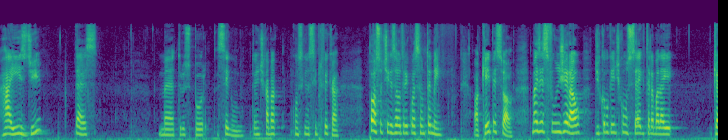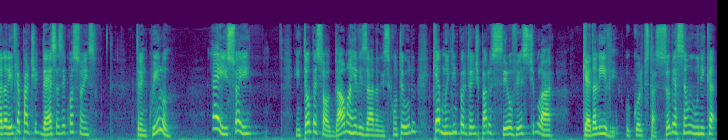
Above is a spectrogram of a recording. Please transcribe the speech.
Raiz de 10 metros por segundo. Então a gente acaba conseguindo simplificar. Posso utilizar outra equação também. Ok, pessoal? Mas esse foi um geral de como que a gente consegue trabalhar queda livre a partir dessas equações. Tranquilo? É isso aí. Então, pessoal, dá uma revisada nesse conteúdo que é muito importante para o seu vestibular. Queda livre. O corpo está sob ação única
